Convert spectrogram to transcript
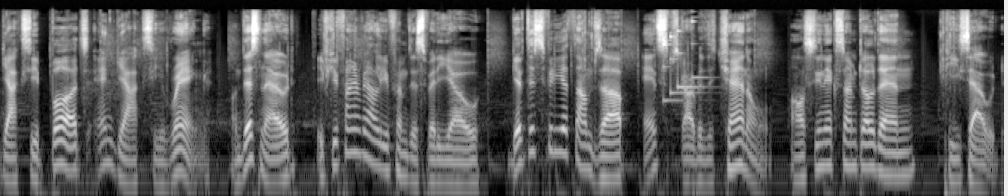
Galaxy Buds and Galaxy Ring. On this note, if you find value from this video, give this video a thumbs up and subscribe to the channel. I'll see you next time till then, peace out.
